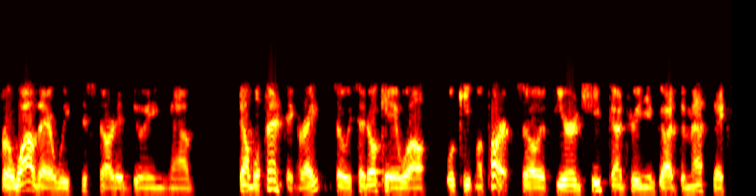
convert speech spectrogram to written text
for a while there, we just started doing uh, double fencing, right? So we said, okay, well, we'll keep them apart. So if you're in sheep country and you've got domestics,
